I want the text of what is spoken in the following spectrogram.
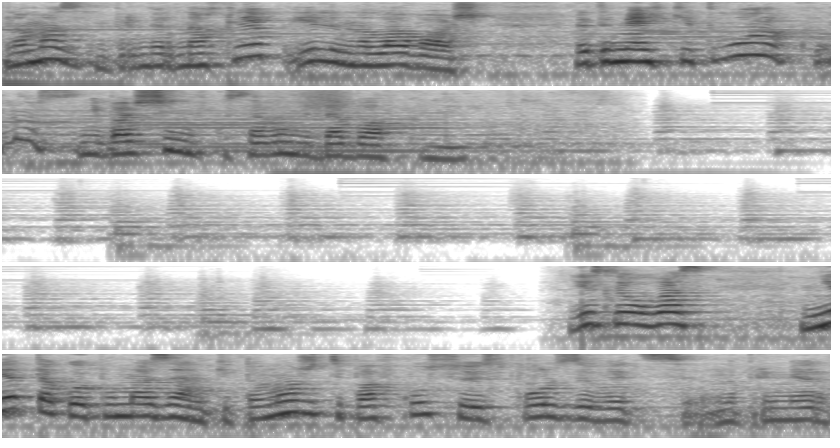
намазать, например, на хлеб или на лаваш. Это мягкий творог ну, с небольшими вкусовыми добавками. Если у вас нет такой помазанки, то можете по вкусу использовать, например,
